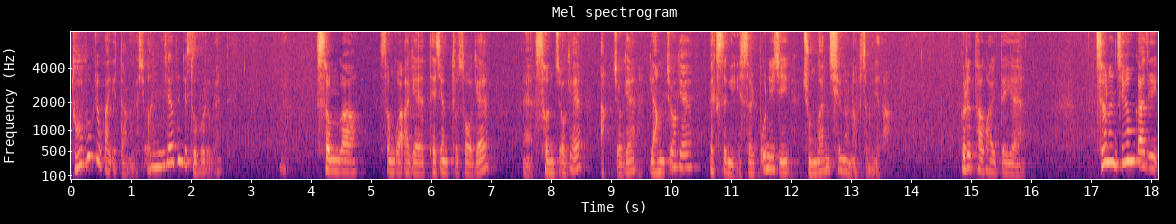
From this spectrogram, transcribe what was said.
두 부류가 있다는 것이 언제든지 두 부류가 있다. 선과 선과 악의 대쟁투 속에 예, 선 쪽에 악 쪽에 양 쪽에 백성이 있을 뿐이지 중간치는 없습니다. 그렇다고 할 때에 저는 지금까지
